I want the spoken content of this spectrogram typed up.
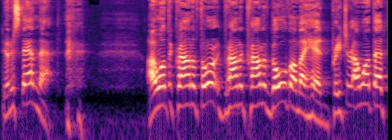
Do you understand that? I want the crown of thorn, crown crown of gold on my head, preacher. I want that,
